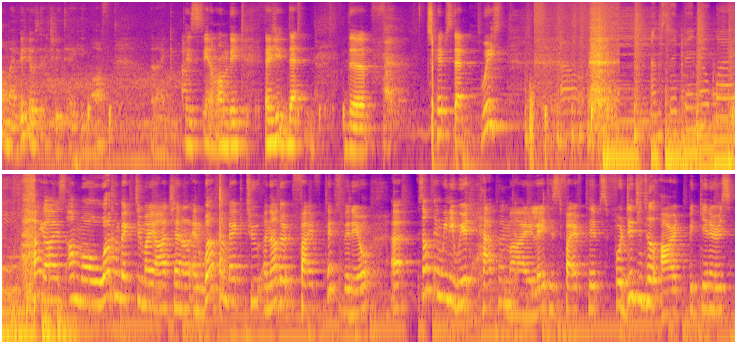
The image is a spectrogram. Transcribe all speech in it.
of my videos actually taking off. Like is you know on the uh, you, that the tips that waste. Hi guys, I'm Mo. Welcome back to my art channel and welcome back to another 5 tips video. Uh, something really weird happened. My latest 5 tips for digital art beginners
